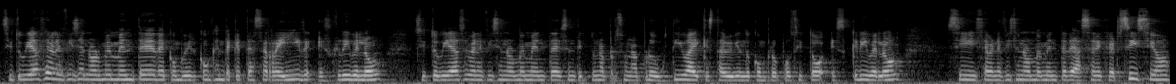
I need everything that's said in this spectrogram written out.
Si tu vida se beneficia enormemente de convivir con gente que te hace reír, escríbelo. Si tu vida se beneficia enormemente de sentirte una persona productiva y que está viviendo con propósito, escríbelo. Si se beneficia enormemente de hacer ejercicio,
